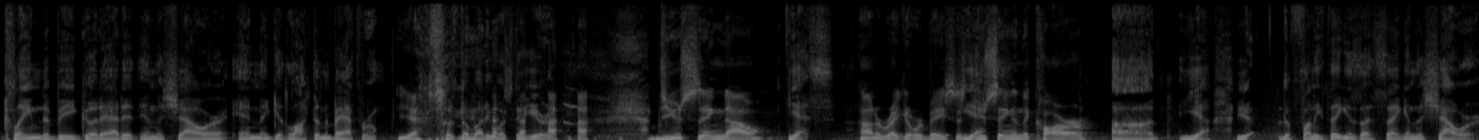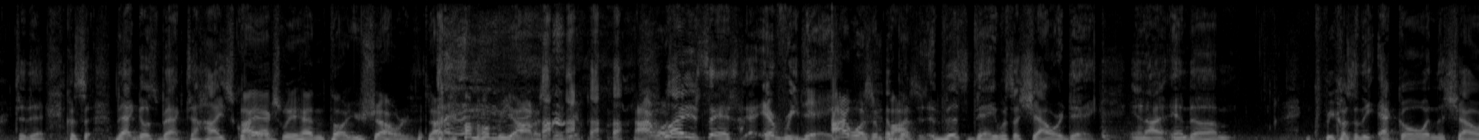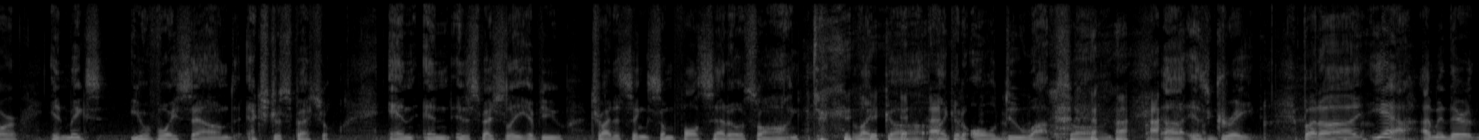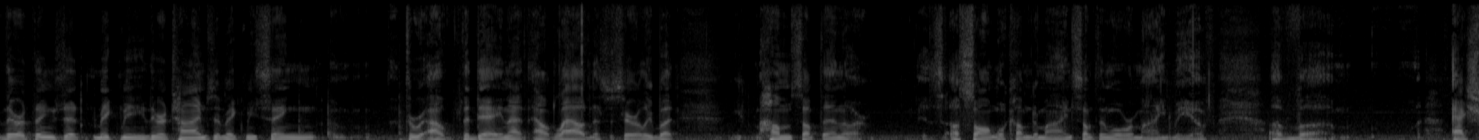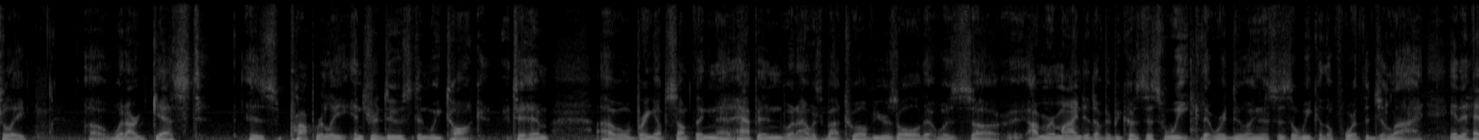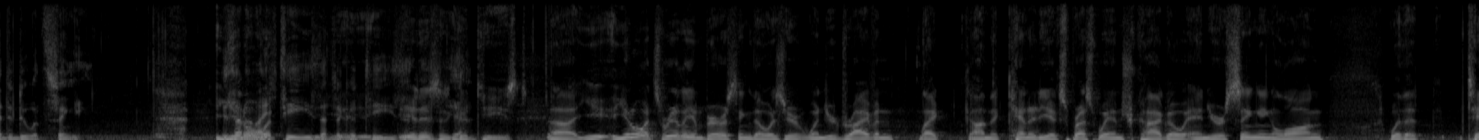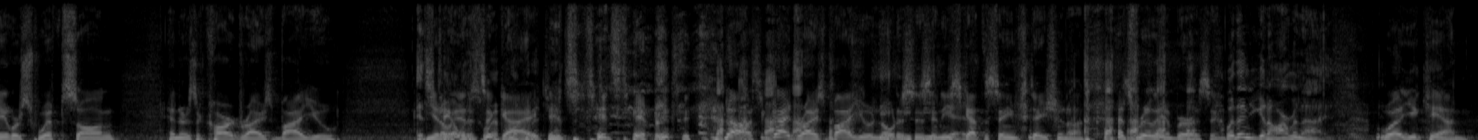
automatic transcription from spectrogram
claim to be good at it in the shower, and they get locked in the bathroom Yes. because nobody wants to hear it. Do you sing now Yes. On a regular basis? Do you sing in the car? Uh, yeah. yeah. The funny thing is, I sang in the shower today because that goes back to high school. I actually hadn't thought you showered. I, I'm gonna be honest with you. I wasn't. Why do you say it's every day? I wasn't But positive. this day was a shower day, and I and um, because of the echo in the shower, it makes your voice sound extra special. And, and, and especially if you try to sing some falsetto song, like uh, like an old doo wop song, uh, is great. But uh, yeah, I mean there there are things that make me. There are times that make me sing throughout the day, not out loud necessarily, but hum something or it's, a song will come to mind. Something will remind me of of uh, actually uh, when our guest is properly introduced and we talk to him. I will bring up something that happened when I was about 12 years old. That was, uh, I'm reminded of it because this week that we're doing this is the week of the 4th of July, and it had to do with singing. Is that a nice tease? That's a good tease, It it? is a Yeah. good tease. Uh, you, you know what's really embarrassing though is you're when you're driving like on the Kennedy Expressway in Chicago and you're singing along with a Taylor Swift song, and there's a car drives by you. It's you know, Taylor it's Swift a guy. It's it's no, it's a guy drives by you and notices, and he's Yes. got the same station on. That's really embarrassing. Well, then you can harmonize. Well, you can.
